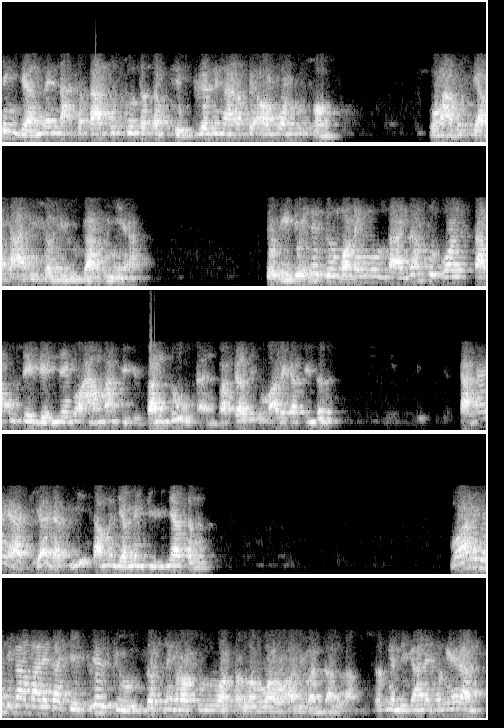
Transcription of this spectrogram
Sing jamin nak statusku tetap Jibril ning ngarepe Allah ku sapa? Wong aku setiap saat iso dirubah pengira. Jadi dia ini dulu yang multazam supaya status dia kok aman di depan Tuhan. Padahal itu malaikat itu. Karena ya dia tidak bisa menjamin dirinya sendiri. Mulai ketika malaikat Jibril diutus dengan Rasulullah Shallallahu Alaihi Wasallam, terus ngendikane pangeran,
